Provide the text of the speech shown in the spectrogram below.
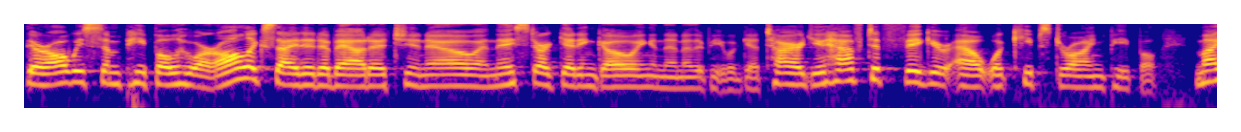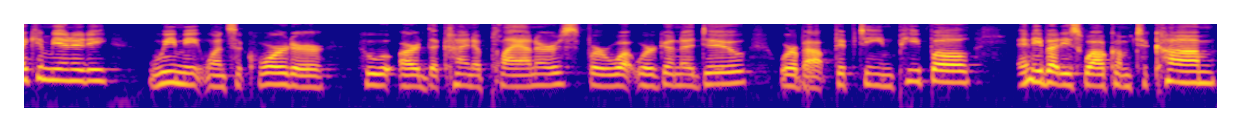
There are always some people who are all excited about it, you know, and they start getting going, and then other people get tired. You have to figure out what keeps drawing people. My community, we meet once a quarter who are the kind of planners for what we're going to do. We're about 15 people. Anybody's welcome to come.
